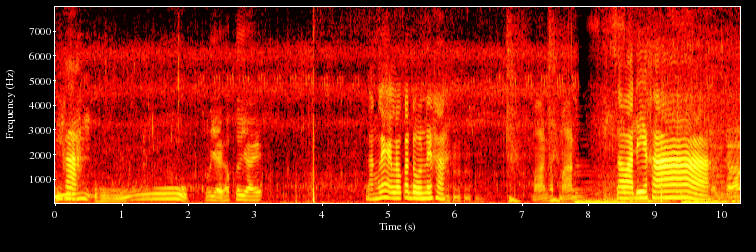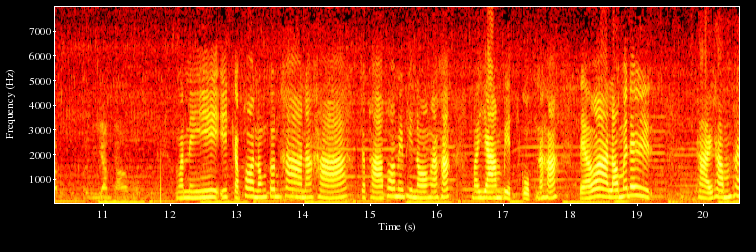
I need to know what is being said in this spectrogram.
นี่ค่ะ โอ้โห ตัวใหญ่ครับตัวใหญ่ หลังแรกเราก็โดนเลยค่ะ หมานครับหมาน สวัสดีค่ะ สวัสดีครับ สวัสดียามเช้าครับผม วันนี้อิดกับพ่อน้องต้นข้าวนะคะ จะพาพ่อแม่พี่น้องนะคะ มายามเบ็ดกบนะคะ แต่ว่าเราไม่ได้ถ่ายทำให้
